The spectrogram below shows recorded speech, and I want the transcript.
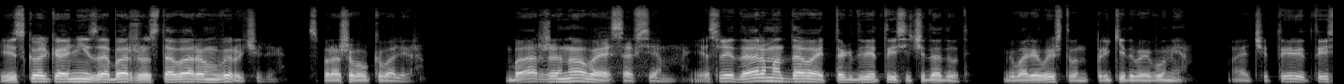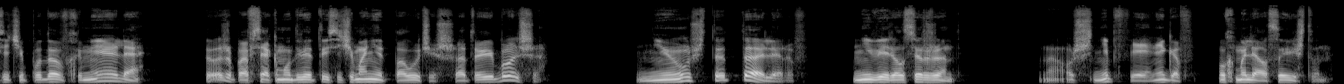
«И сколько они за баржу с товаром выручили?» — спрашивал кавалер. «Баржа новая совсем. Если даром отдавать, так две тысячи дадут», — говорил Иштван, прикидывая в уме. «А четыре тысячи пудов хмеля тоже по-всякому две тысячи монет получишь, а то и больше». «Неужто талеров?» — не верил сержант. «Ну уж не пфенигов», — ухмылялся Иштван.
